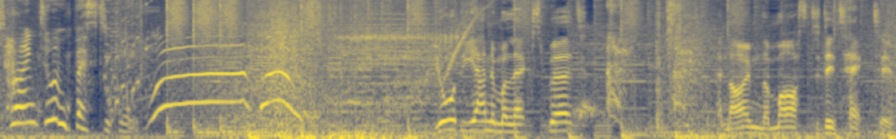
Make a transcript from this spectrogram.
Time to investigate. You're the animal expert, and I'm the master detective.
